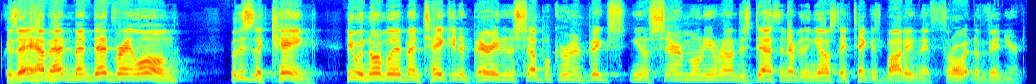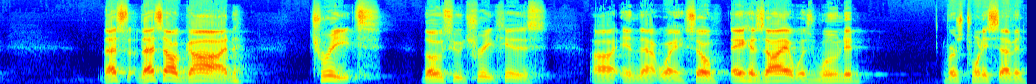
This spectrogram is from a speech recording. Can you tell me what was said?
because Ahab hadn't been dead very long, but this is a king. He would normally have been taken and buried in a sepulchre and a big you know, ceremony around his death and everything else. They take his body and they throw it in a vineyard. That's, that's how God treats those who treat his uh, in that way. So Ahaziah was wounded. Verse 27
